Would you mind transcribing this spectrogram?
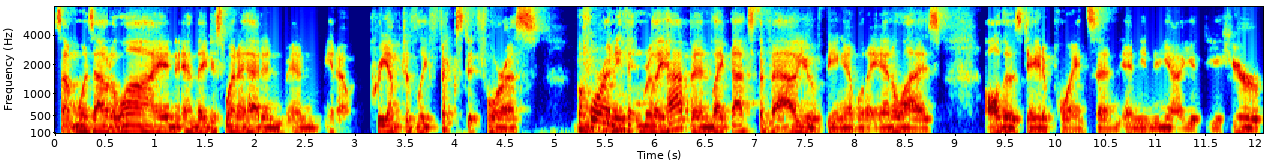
something was out of line and they just went ahead and and you know preemptively fixed it for us before mm-hmm. anything really happened like that's the value of being able to analyze all those data points and and you know you, you hear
